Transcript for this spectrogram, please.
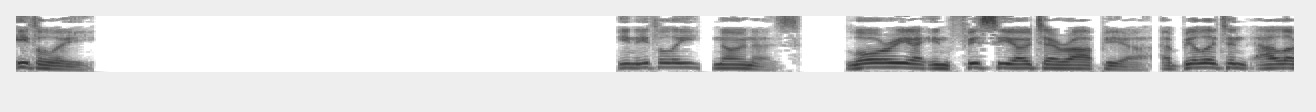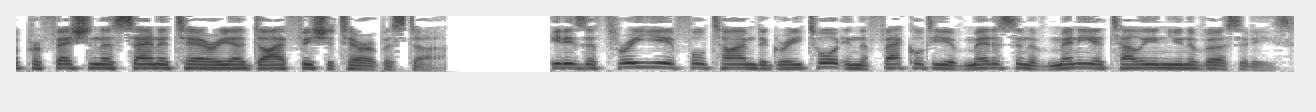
Italy In Italy, known as Laurea in Fisioterapia abilitant alla professione sanitaria di fisioterapista. It is a three-year full-time degree taught in the Faculty of Medicine of many Italian universities.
